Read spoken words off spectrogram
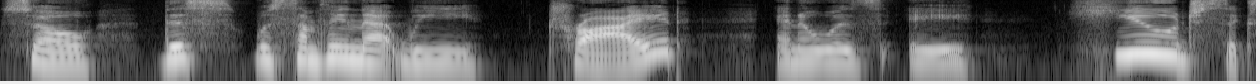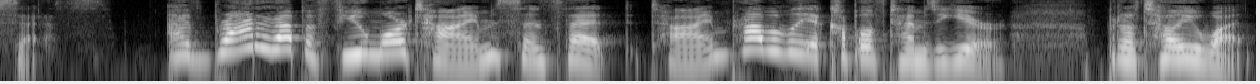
So, this was something that we tried, and it was a huge success. I've brought it up a few more times since that time, probably a couple of times a year. But I'll tell you what,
